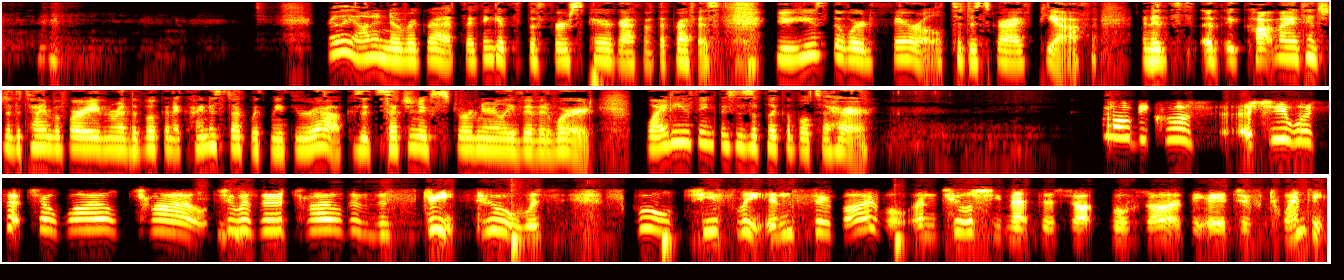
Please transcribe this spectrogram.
Early on in No Regrets, I think it's the first paragraph of the preface, you use the word feral to describe Piaf. And it's, it caught my attention at the time before I even read the book and it kind of stuck with me throughout because it's such an extraordinarily vivid word. Why do you think this is applicable to her? Oh, because she was such a wild child. She was a child of the streets who was schooled chiefly in survival until she met this Jacques Bourgeat at the age of 20.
